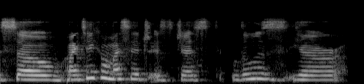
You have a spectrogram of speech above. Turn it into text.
So, my take home message is just lose your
